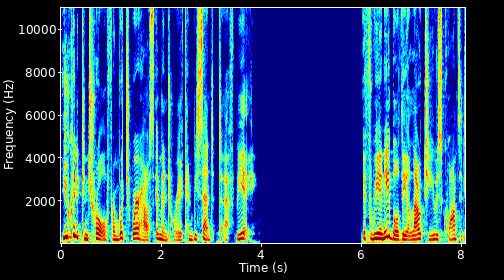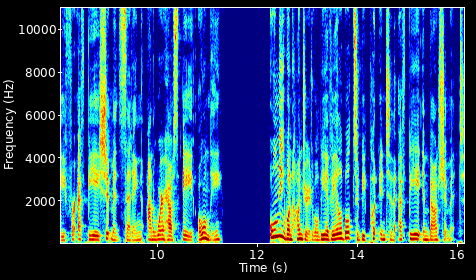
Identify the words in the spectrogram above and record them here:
you can control from which warehouse inventory can be sent to FBA. If we enable the allowed to use quantity for FBA shipment setting on warehouse A only, only 100 will be available to be put into the FBA inbound shipment,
